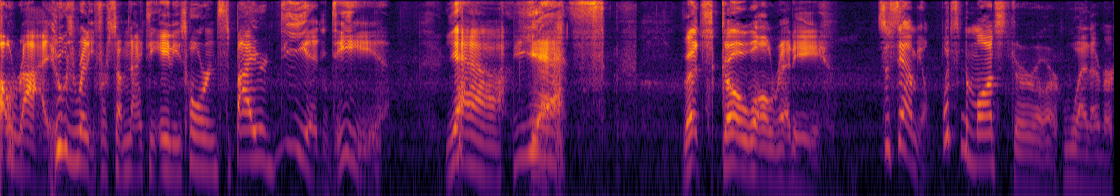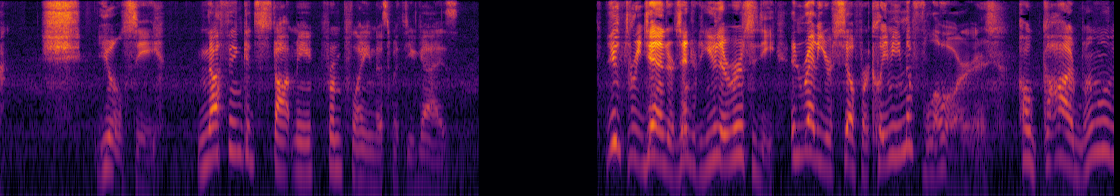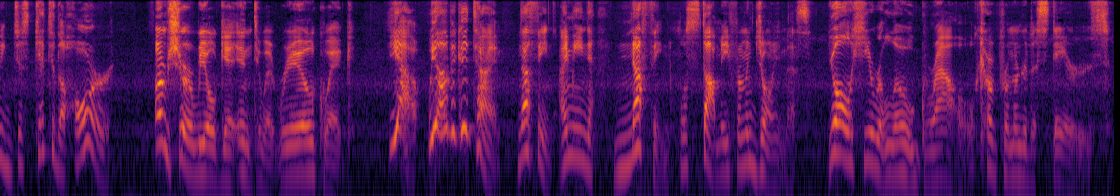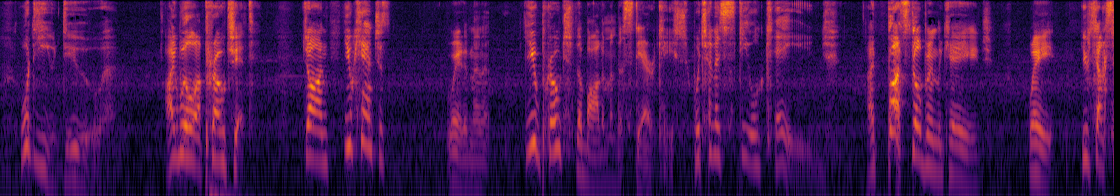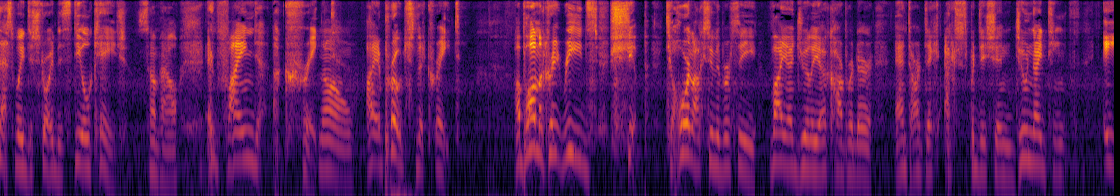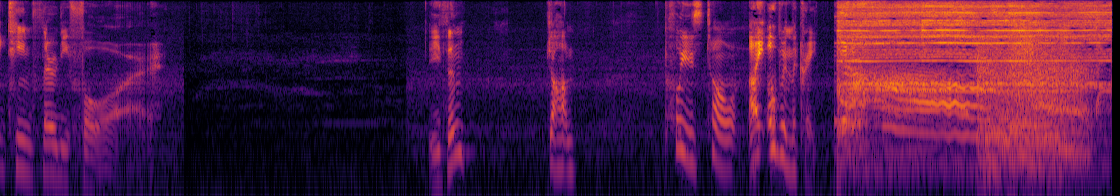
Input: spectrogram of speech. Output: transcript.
Alright, who's ready for some 1980s horror-inspired D&D? Yeah, yes! Let's go already! So Samuel, what's the monster or whatever? Shh, you'll see. Nothing could stop me from playing this with you guys. You three janitors enter the university and ready yourself for cleaning the floors. Oh god, when will we just get to the horror? I'm sure we'll get into it real quick. Yeah, we'll have a good time. Nothing, I mean nothing, will stop me from enjoying this. You'll hear a low growl come from under the stairs. What do you do? I will approach it. John, you can't just. Wait a minute. You approach the bottom of the staircase, which had a steel cage. I bust open the cage. Wait, you successfully destroyed the steel cage, somehow, and find a crate. No. I approach the crate. Upon the crate reads, Ship to Horlicks University via Julia Carpenter, Antarctic Expedition, June 19th, 1834. Ethan? John, please don't. I open the crate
